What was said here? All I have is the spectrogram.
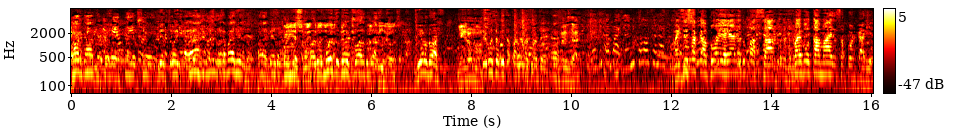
Largado pelo, pelo seu. metrô em Caracas, coisa mais linda. Parabéns ao Conheço Trabalhou muito lá. bem fora do Brasil. Dinheiro nosso. Dinheiro nosso. Pergunta se alguém está pagando a conta aí. Pois é. Deve estar pagando e colocando a conta. Mas isso acabou e era do passado. Não vai voltar mais essa porcaria.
